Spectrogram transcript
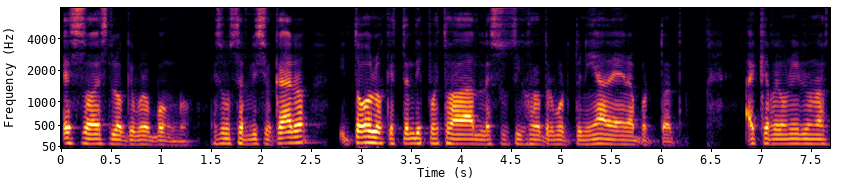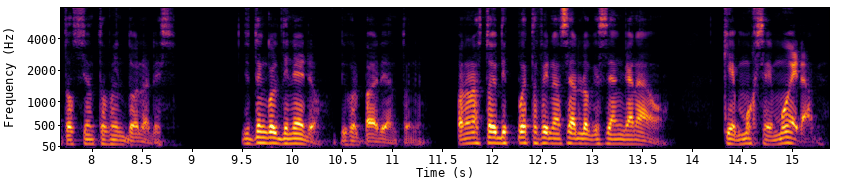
eso es lo que propongo. Es un servicio caro y todos los que estén dispuestos a darle a sus hijos otra oportunidad deben aportar. Hay que reunir unos doscientos mil dólares. Yo tengo el dinero, dijo el padre Antonio, pero no estoy dispuesto a financiar lo que se han ganado. Que se mueran.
